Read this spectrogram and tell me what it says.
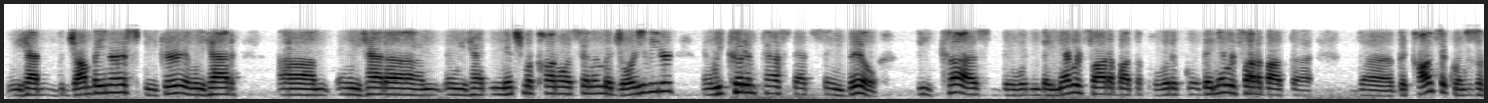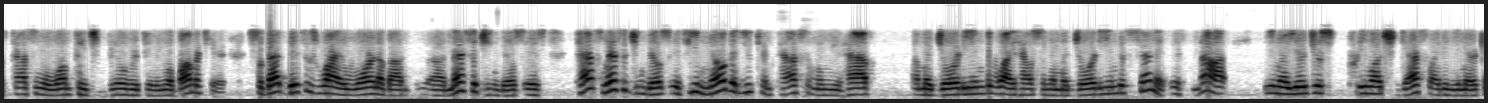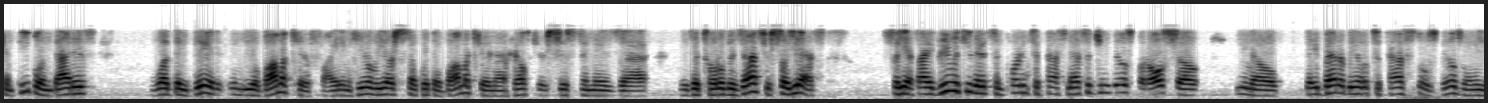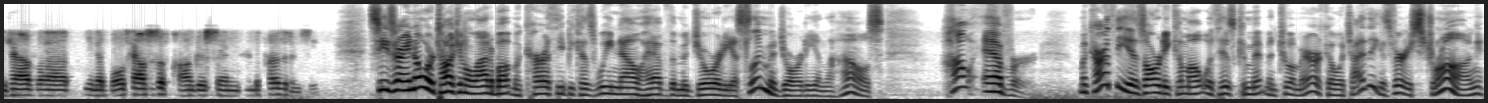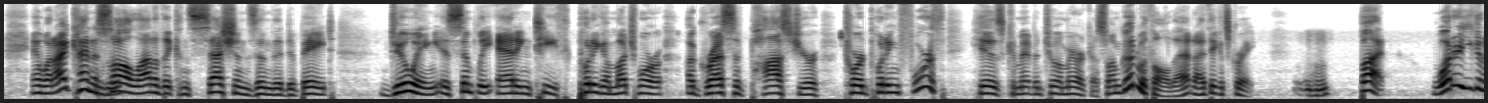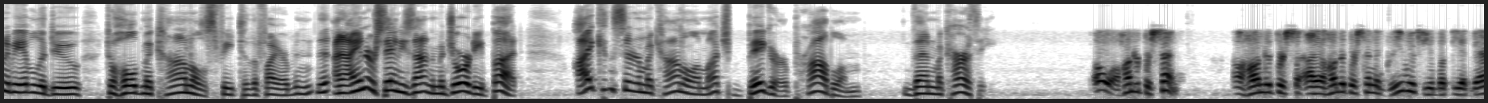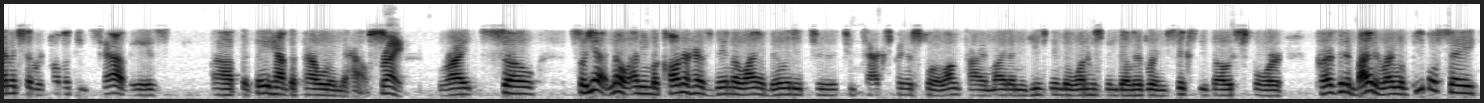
We had John Boehner as Speaker, and we had um, and we had um, and we had Mitch McConnell as Senate Majority Leader, and we couldn't pass that same bill because they were they never thought about the political. They never thought about the the the consequences of passing a one page bill repealing Obamacare. So that this is why I warn about uh, messaging bills is pass messaging bills if you know that you can pass them when you have a majority in the White House and a majority in the Senate. If not, you know you're just pretty much gaslighting the American people, and that is what they did in the Obamacare fight. And here we are stuck with Obamacare, and our healthcare system is uh, is a total disaster. So yes, so yes, I agree with you that it's important to pass messaging bills, but also, you know, they better be able to pass those bills when we have, uh, you know, both houses of Congress and, and the presidency. Caesar, I know we're talking a lot about McCarthy because we now have the majority, a slim majority in the House. However, McCarthy has already come out with his commitment to America, which I think is very strong. And what I kind of mm-hmm. saw a lot of the concessions in the debate doing is simply adding teeth, putting a much more aggressive posture toward putting forth his commitment to America. So I'm good with all that. and I think it's great. Mm-hmm. But what are you going to be able to do to hold McConnell's feet to the fire? And I understand he's not in the majority, but I consider McConnell a much bigger problem than McCarthy. Oh, 100%. 100%. I 100% agree with you, but the advantage that Republicans have is uh, that they have the power in the House. Right. Right. So, so yeah, no, I mean, McConnell has been a liability to, to taxpayers for a long time, right? I mean, he's been the one who's been delivering 60 votes for President Biden, right? When people say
